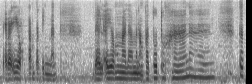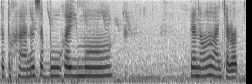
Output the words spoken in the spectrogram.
Pero ayok kang patingnan. Dahil ayaw malaman ang katotohanan. Katotohanan sa buhay mo. Ganon, charot.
